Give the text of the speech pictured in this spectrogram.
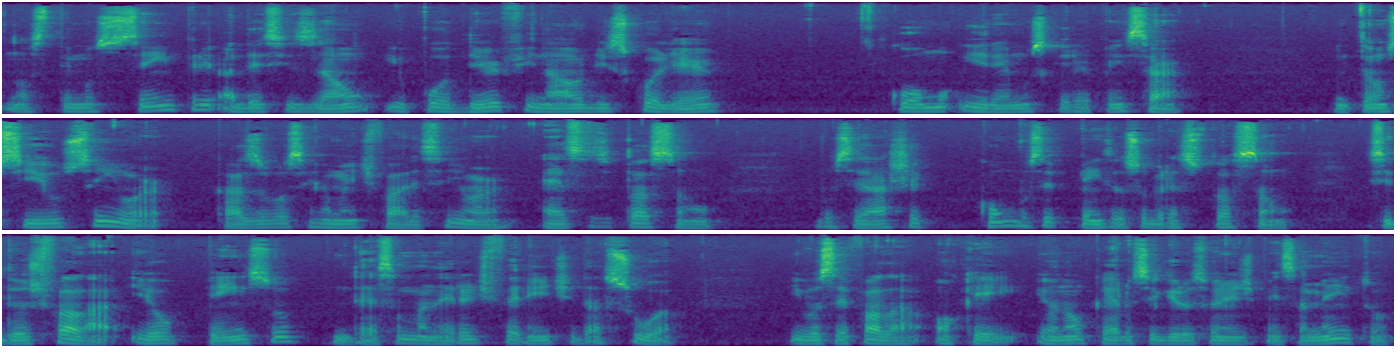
nós temos sempre a decisão e o poder final de escolher como iremos querer pensar. Então, se o Senhor, caso você realmente fale, Senhor, essa situação, você acha como você pensa sobre a situação? E se Deus te falar, eu penso dessa maneira diferente da sua, e você falar, ok, eu não quero seguir o seu linha de pensamento,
